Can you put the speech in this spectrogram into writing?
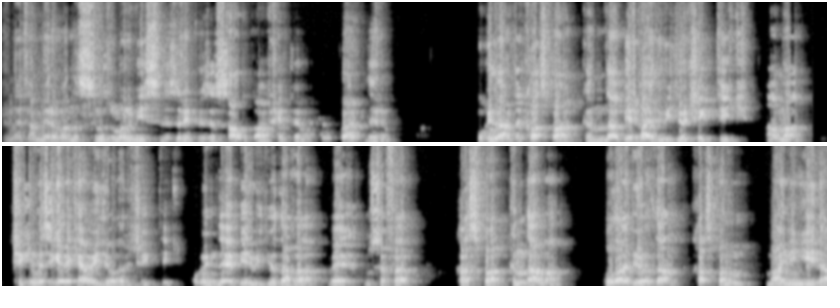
Cümleten merhaba, nasılsınız? Umarım iyisinizdir. Hepinize sağlık, afiyet ve mutluluklar dilerim. Bugünlerde Kaspa hakkında bir hayli video çektik ama çekilmesi gereken videoları çektik. Bugün de bir video daha ve bu sefer Kaspa hakkında ama dolaylı yoldan Kaspa'nın mining ile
